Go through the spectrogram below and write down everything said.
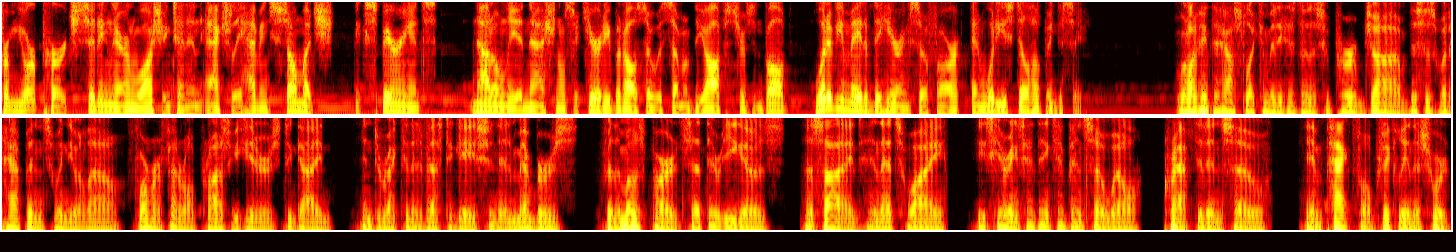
from your perch, sitting there in Washington and actually having so much experience, not only in national security, but also with some of the officers involved, what have you made of the hearing so far, and what are you still hoping to see? Well, I think the House Select Committee has done a superb job. This is what happens when you allow former federal prosecutors to guide and direct an investigation, and members, for the most part, set their egos aside. And that's why these hearings, I think, have been so well crafted and so impactful, particularly in the short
